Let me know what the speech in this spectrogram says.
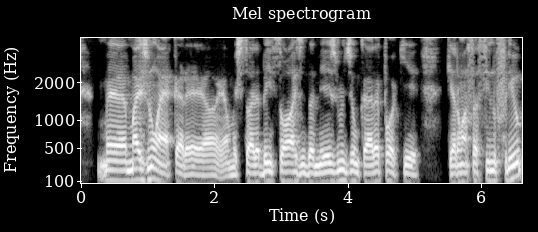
é, mas não é, cara. É, é uma história bem sórdida mesmo de um cara pô, que, que era um assassino frio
